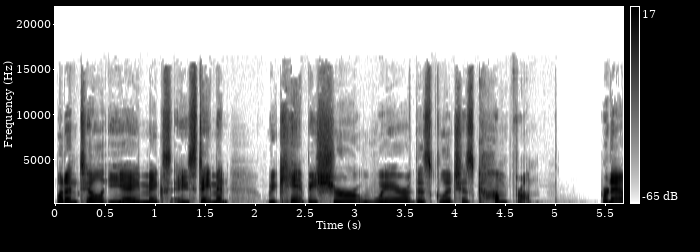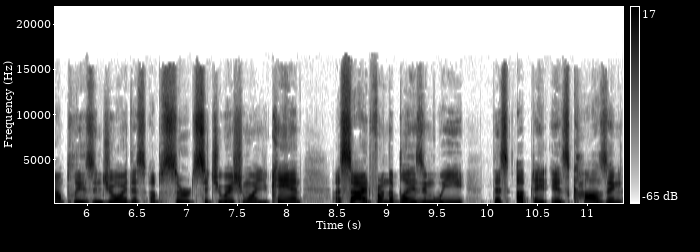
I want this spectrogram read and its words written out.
but until EA makes a statement, we can't be sure where this glitch has come from. For now, please enjoy this absurd situation while you can. Aside from the blazing wee, this update is causing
